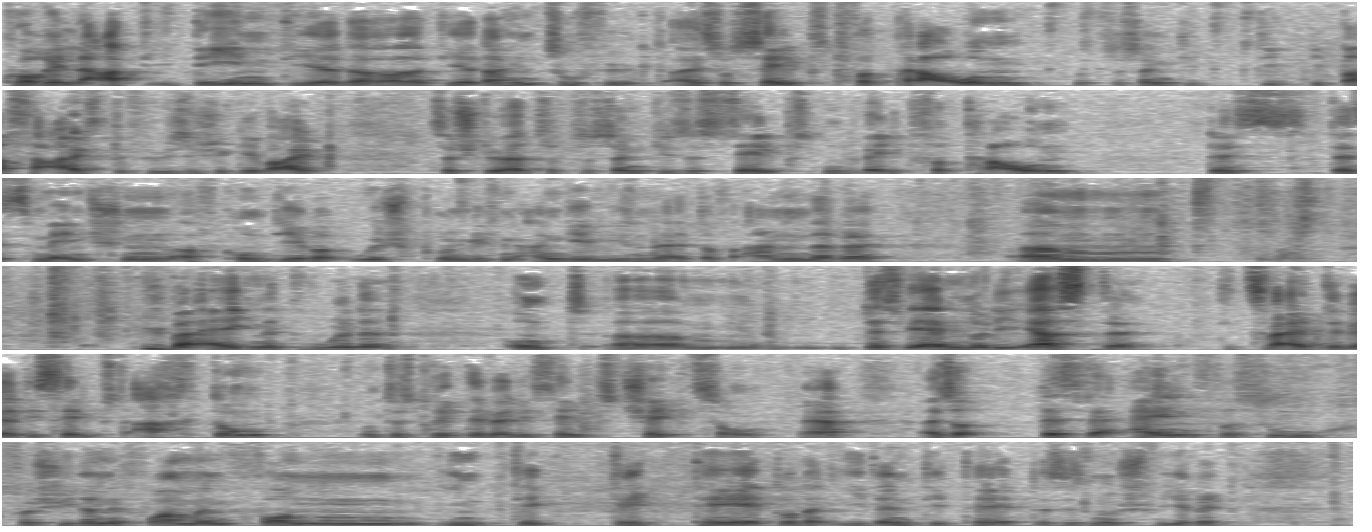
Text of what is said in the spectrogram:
Korrelatideen, die er da, die er da hinzufügt. Also Selbstvertrauen, sozusagen die, die, die basalste physische Gewalt, zerstört sozusagen dieses Selbst- und Weltvertrauen des, des Menschen aufgrund ihrer ursprünglichen Angewiesenheit auf andere ähm, übereignet wurde. Und ähm, das wäre eben nur die erste. Die zweite wäre die Selbstachtung und das dritte wäre die Selbstschätzung. Ja? Also das wäre ein Versuch, verschiedene Formen von Integrität oder Identität, das ist nur schwierig,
